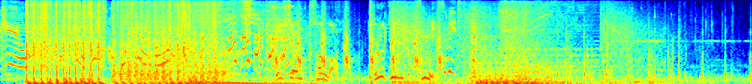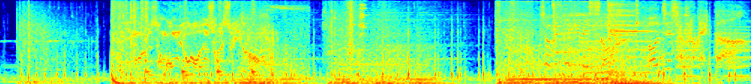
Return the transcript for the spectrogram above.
저기에요. 어떻게 할까요? 미션 성공. 블루팀 승리. 수비 임무를 성공적으로 완수할 수 있도록 적을 발견했어. 언제 잡으러 갈까?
